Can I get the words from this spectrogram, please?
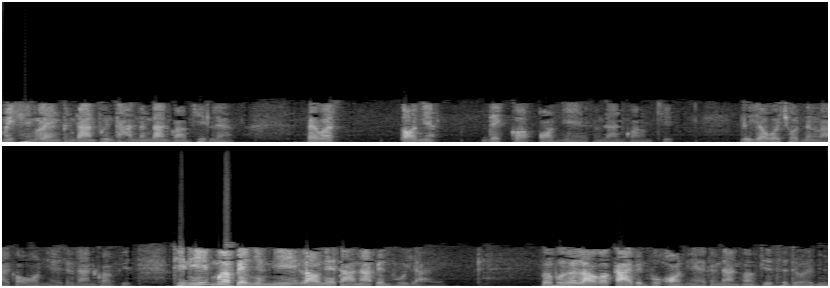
ไม่แข็งแรงทางด้านพื้นฐานทางด้านความคิดแล้ว แปลว่าตอนเนี้ย เด็กก็อ่อนแอทางด้านความคิด หรือเยาวชนทั้งหลายก็อ่อนแอทางด้านความคิด ทีนี้เมื่อเป็นอย่างนี้เราในฐานะเป็นผู้ใหญ่เผลอๆเราก็กลายเป็นผู้อ่อนแอทางด้านความคิดซะด้วยนี่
